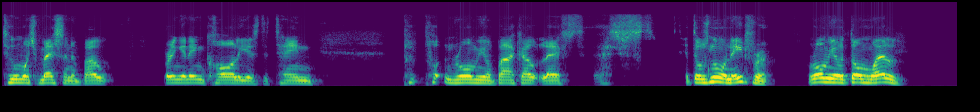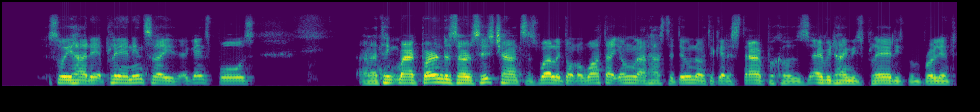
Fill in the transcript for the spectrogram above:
too much messing about, bringing in Cawley as the 10, put, putting Romeo back out left. Just, there was no need for it. Romeo done well. So he had it playing inside against Bohs. And I think Mark Byrne deserves his chance as well. I don't know what that young lad has to do now to get a start because every time he's played, he's been brilliant.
